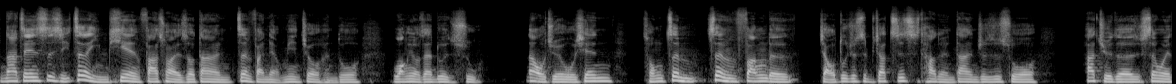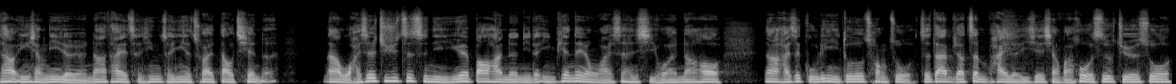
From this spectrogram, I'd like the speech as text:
那这件事情，这个影片发出来的时候，当然正反两面就有很多网友在论述。那我觉得我先从正正方的角度，就是比较支持他的人，当然就是说他觉得身为他有影响力的人，然后他也诚心诚意的出来道歉了。那我还是继续支持你，因为包含了你的影片内容，我还是很喜欢。然后那还是鼓励你多多创作，这当然比较正派的一些想法，或者是觉得说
